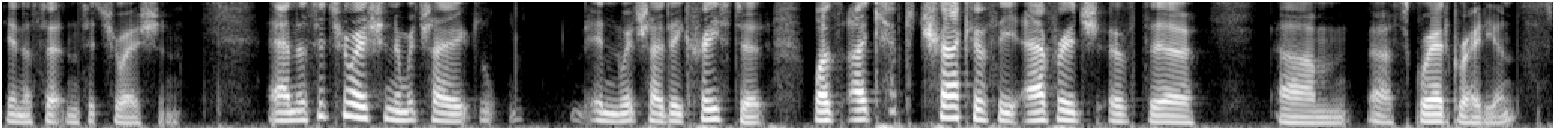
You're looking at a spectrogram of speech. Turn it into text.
in a certain situation. And the situation in which I in which I decreased it was I kept track of the average of the um, uh, squared gradients.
